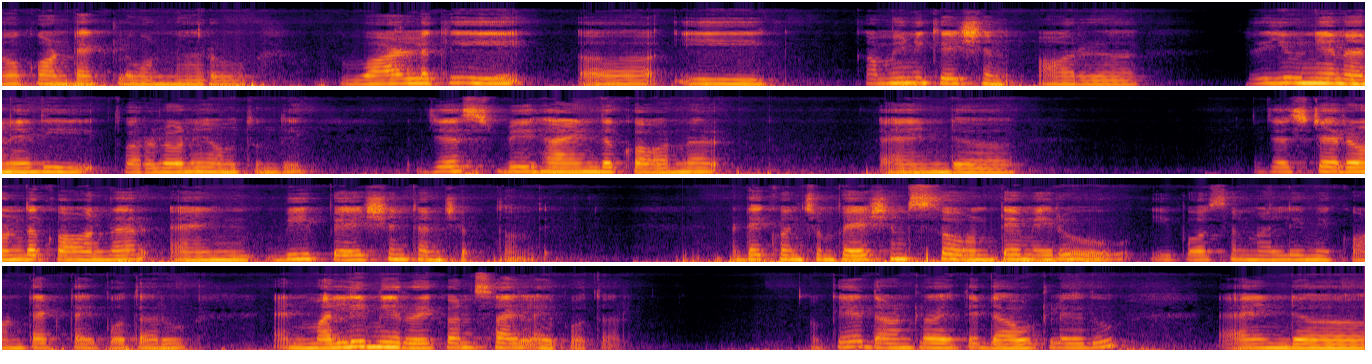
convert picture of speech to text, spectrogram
నో కాంటాక్ట్లో ఉన్నారో వాళ్ళకి uh, ఈ కమ్యూనికేషన్ ఆర్ రీయూనియన్ అనేది త్వరలోనే అవుతుంది. Just behind the corner and just around the corner and be patient అని చెప్తుంది. అంటే కొంచెం పేషెన్స్తో ఉంటే మీరు ఈ పర్సన్ మళ్ళీ మీ కాంటాక్ట్ అయిపోతారు అండ్ మళ్ళీ మీరు రికన్సైల్ అయిపోతారు. ఓకే దాంట్లో అయితే డౌట్ లేదు. అండ్ uh,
